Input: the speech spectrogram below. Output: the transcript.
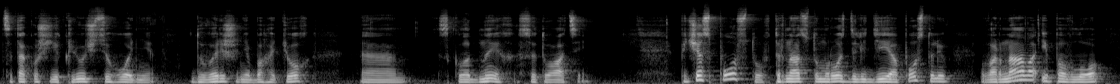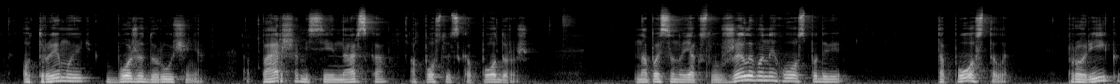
це також є ключ сьогодні до вирішення багатьох е, складних ситуацій. Під час посту, в 13 розділі дії апостолів, Варнава і Павло отримують Боже доручення. Перша місіонерська апостольська подорож. Написано, як служили вони Господові та постили, прорік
